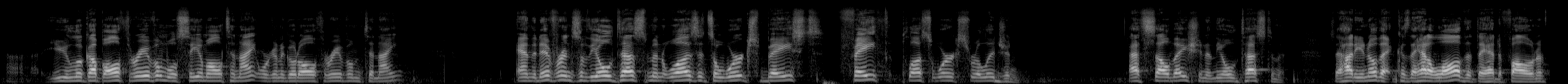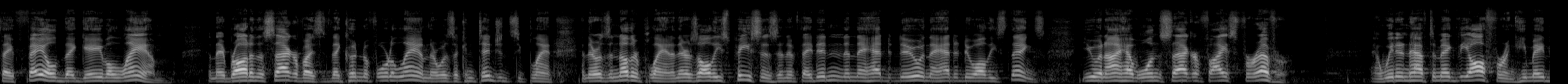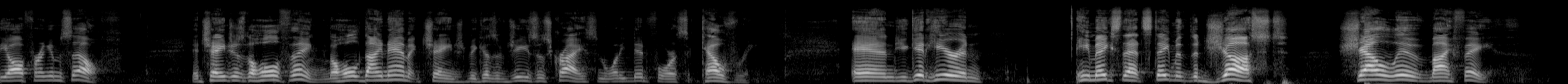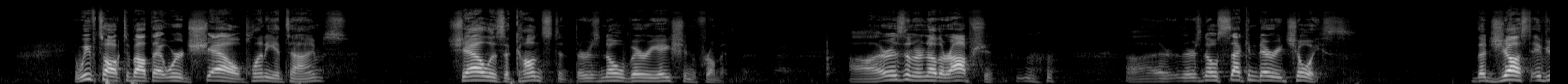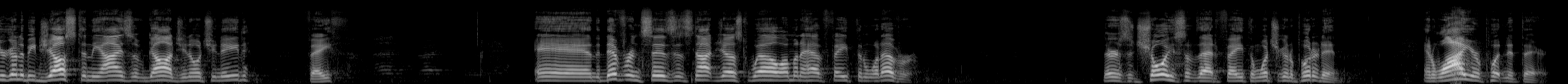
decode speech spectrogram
Uh, you look up all three of them, we'll see them all tonight. We're going to go to all three of them tonight. And the difference of the Old Testament was it's a works based faith plus works religion. That's salvation in the Old Testament. So, how do you know that? Because they had a law that they had to follow. And if they failed, they gave a lamb. And they brought in the sacrifice. If they couldn't afford a lamb, there was a contingency plan. And there was another plan. And there's all these pieces. And if they didn't, then they had to do, and they had to do all these things. You and I have one sacrifice forever. And we didn't have to make the offering, He made the offering Himself. It changes the whole thing. The whole dynamic changed because of Jesus Christ and what He did for us at Calvary. And you get here and he makes that statement the just shall live by faith. And we've talked about that word shall plenty of times. Shall is a constant, there's no variation from it. Uh, there isn't another option, uh, there, there's no secondary choice. The just, if you're going to be just in the eyes of God, you know what you need? Faith. And the difference is it's not just, well, I'm going to have faith in whatever. There's a choice of that faith and what you're going to put it in, and why you're putting it there,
